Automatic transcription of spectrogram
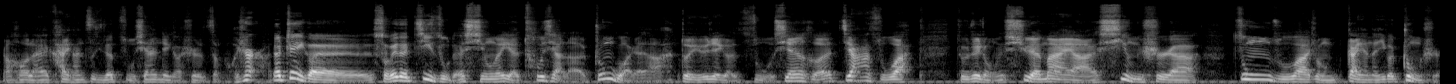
然后来看一看自己的祖先这个是怎么回事儿。那这个所谓的祭祖的行为，也凸显了中国人啊对于这个祖先和家族啊，就是这种血脉啊、姓氏啊。宗族啊，这种概念的一个重视，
